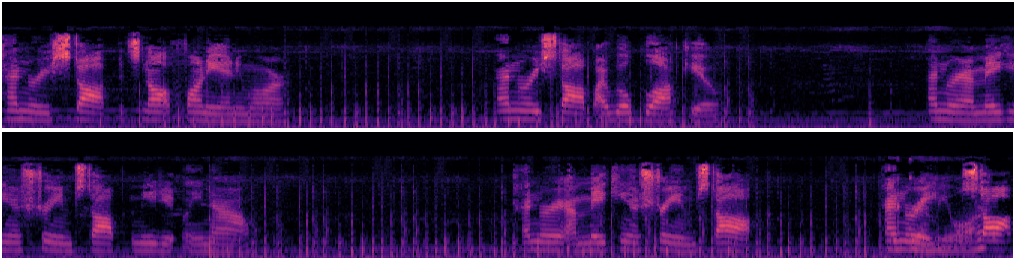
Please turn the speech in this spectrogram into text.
Henry, stop. It's not funny anymore. Henry, stop. I will block you. Henry, I'm making a stream. Stop immediately now. Henry, I'm making a stream. Stop. Henry, Graham, you are? stop.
